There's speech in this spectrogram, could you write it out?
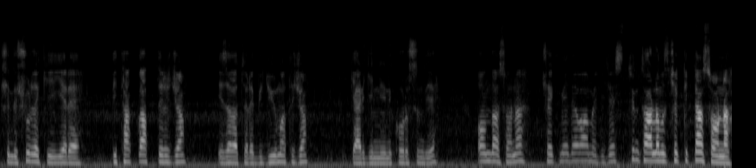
şimdi şuradaki yere bir takla attıracağım. İzolatöre bir düğüm atacağım. Gerginliğini korusun diye. Ondan sonra çekmeye devam edeceğiz. Tüm tarlamızı çektikten sonra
